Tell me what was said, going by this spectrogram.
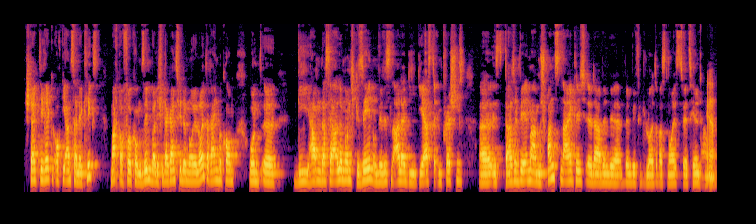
steigt direkt auch die Anzahl der Klicks. Macht auch vollkommen Sinn, weil ich wieder ganz viele neue Leute reinbekomme und äh, die haben das ja alle noch nicht gesehen und wir wissen alle, die, die erste Impression äh, ist, da sind wir immer am spannendsten eigentlich, äh, da wenn wir, wenn wir für die Leute was Neues zu erzählen haben. Ja.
